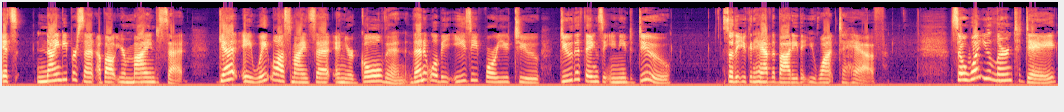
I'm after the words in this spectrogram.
It's 90% about your mindset. Get a weight loss mindset and you're golden. Then it will be easy for you to do the things that you need to do so that you can have the body that you want to have. So, what you learned today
